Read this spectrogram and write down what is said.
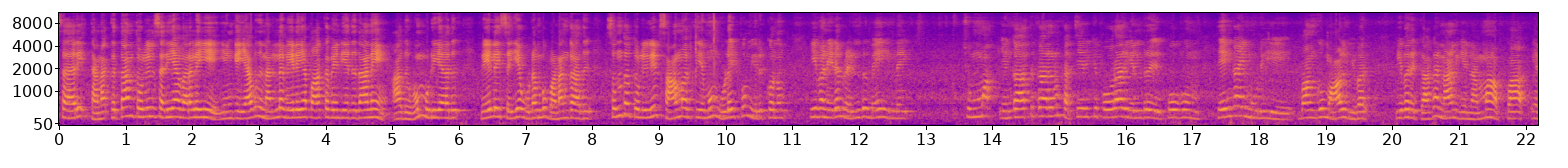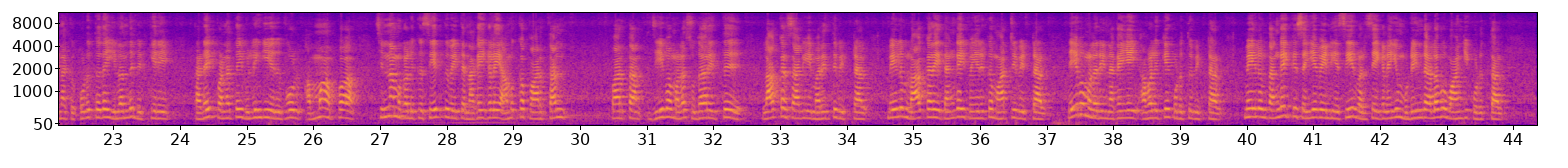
சரி தனக்குத்தான் தொழில் சரியா வரலையே. எங்கேயாவது நல்ல வேலையா பார்க்க வேண்டியது தானே. அதுவும் முடியாது. வேலை செய்ய உடம்பு வணங்காது. சொந்த தொழிலில் சாமர்த்தியமும் உழைப்பும் இருக்கணும். இவனிடம் ரெண்டுமே இல்லை. சும்மா எங்க ஆத்துக்காரரும் கச்சேரிக்கு போறார் என்று போகும் தேங்காய் மூடி வாங்கும் ஆள் இவர். இவருக்காக நான் என் அம்மா அப்பா எனக்கு கொடுத்ததை இழந்து நிற்கிறேன். கடை பணத்தை விழுங்கியது போல் அம்மா அப்பா சின்ன மகளுக்கு சேர்த்து வைத்த நகைகளை அமுக்க பார்த்தான். பார்த்தான். ஜீவமலர் சுதாரித்து லாக்கர் சாவியை மறைத்து விட்டாள். மேலும் லாக்கரை தங்கை பெயருக்கு மாற்றி விட்டாள். நகையை அவளுக்கே கொடுத்து விட்டாள். மேலும் தங்கைக்கு செய்ய வேண்டிய சீர்வரிசைகளையும் முடிந்த அளவு வாங்கி கொடுத்தாள்.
